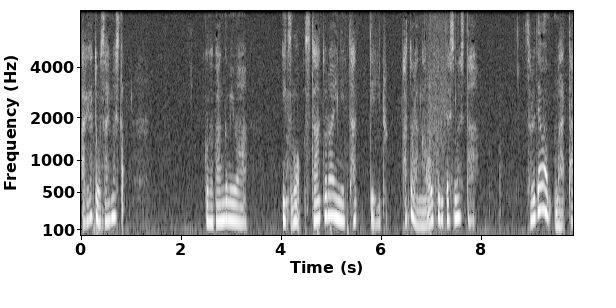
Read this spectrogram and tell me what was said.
ありがとうございました。この番組はいつもスタートラインに立っているパトラがお送りいたしましたそれではまた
